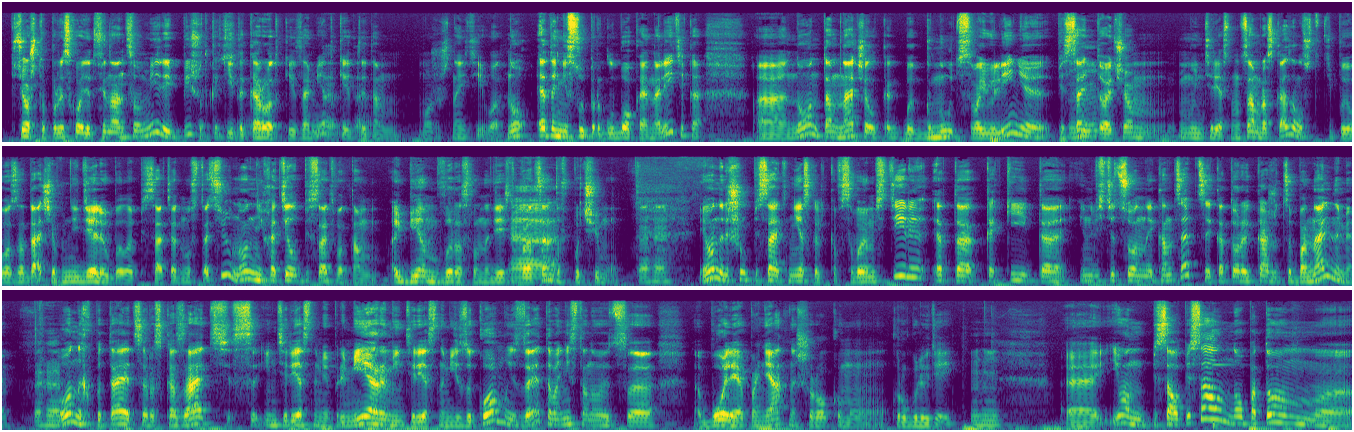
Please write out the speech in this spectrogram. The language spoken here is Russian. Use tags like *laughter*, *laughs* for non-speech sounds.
все, что происходит в финансовом мире, пишут какие-то короткие заметки, Да, ты да. там можешь найти. Вот. Ну, это не супер глубокая аналитика, а, но он там начал как бы гнуть свою линию, писать Мгм. то, о чем ему интересно. Он сам рассказывал, что типа его задача в неделю было писать одну статью, но он не хотел писать вот там IBM выросла на 10%, А. почему. Ага. И он решил писать несколько в своем стиле. Это какие-то инвестиционные концепции, которые кажутся банальными. Ага. Он их пытается рассказать с интересными примерами, интересным языком. Из-за этого они становятся более понятны широкому кругу людей. Э, И он писал-писал, но потом, э,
